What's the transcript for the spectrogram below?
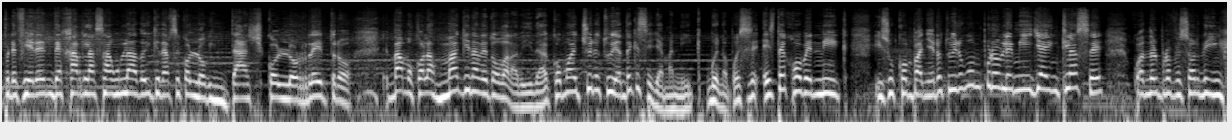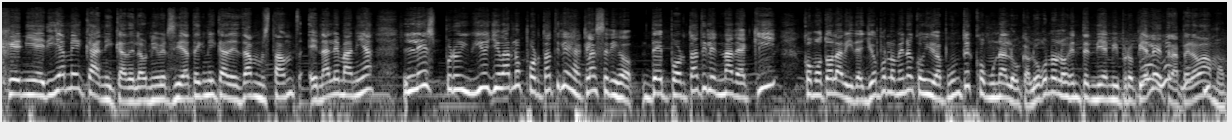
prefieren dejarlas a un lado y quedarse con lo vintage, con lo retro. Vamos, con las máquinas de toda la vida. Como ha hecho un estudiante que se llama Nick. Bueno, pues este joven Nick y sus compañeros tuvieron un problemilla en clase cuando el profesor de Ingeniería Mecánica de la Universidad Técnica de Darmstadt en Alemania les prohibió llevar los portátiles a clase. Dijo, de portátiles nada aquí, como toda la vida. Yo por lo menos he cogido apuntes como una loca. Luego no los entendía en mi propia letra, pero vamos.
